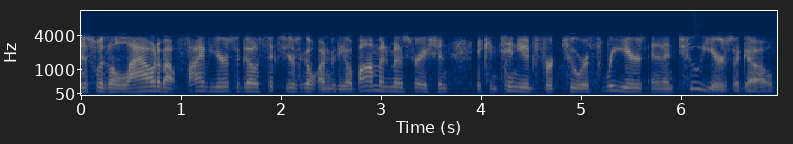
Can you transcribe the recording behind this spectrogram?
This was allowed about five years ago, six years ago under the Obama administration. It continued for two or three years, and then two years ago,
